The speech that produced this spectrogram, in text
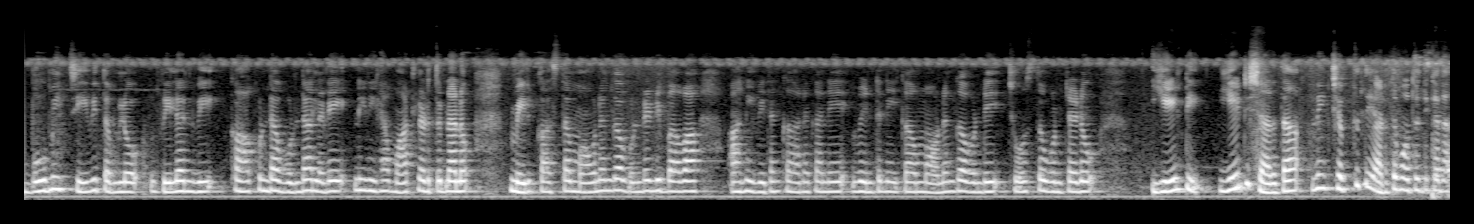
భూమి జీవితంలో విలన్వి కాకుండా ఉండాలని నేను ఇలా మాట్లాడుతున్నాను. మీరు కాస్త మౌనంగా ఉండండి బావా అనే విధంగా అనగానే వెంటనే ఇక మౌనంగా ఉండి చూస్తూ ఉంటాడు. ఏంటి? ఏంటి శారద? నీకు చెప్తుంది అర్థమవుతుంది కదా.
